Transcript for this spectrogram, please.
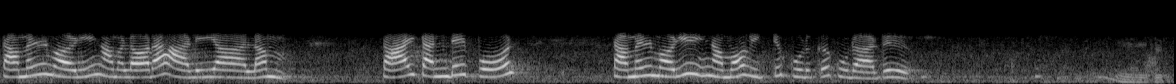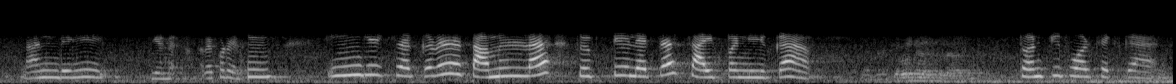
தமிழ் மொழி நம்மளோட அடையாளம். தாய் தந்தை போல் தமிழ் மொழி நம்ம விட்டு கொடுக்க கூடாது. நன்றி. என்ன? ரெக்கார்ட் ம். இங்கிலீஷ் இருக்கிற தமிழில் ஃபிஃப்டி லெட்டர் டைப் பண்ணியிருக்கேன். டுவெண்ட்டி ஃபோர் செகண்ட்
